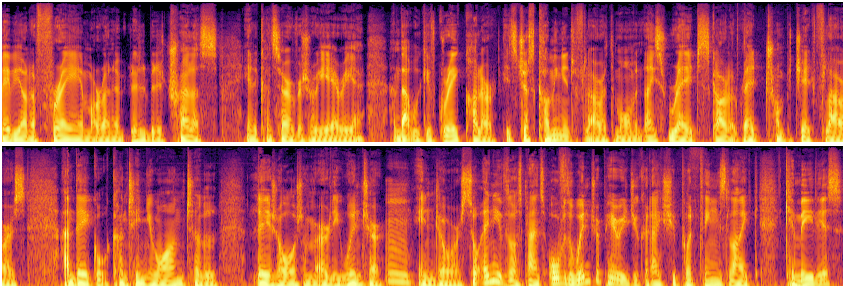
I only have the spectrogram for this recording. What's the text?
maybe on a frame or on a little bit of trellis in a conservatory area, and that would give great colour. It's just coming into flower at the moment. Nice red, scarlet red, trumpet-shaped flowers, and they go continue on till late autumn, early winter indoors. So any of those plants over the winter period, you could actually put things like camellias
